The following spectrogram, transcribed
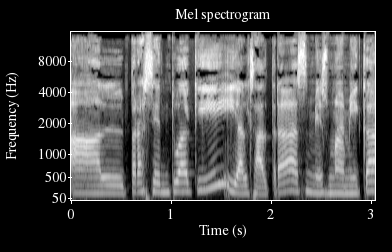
el presento aquí i els altres més una mica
